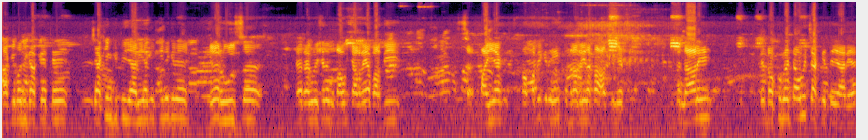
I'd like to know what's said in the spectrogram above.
ਨਾਕੇਬੰਦੀ ਕਰਕੇ ਇੱਥੇ ਚੈਕਿੰਗ ਕੀਤੀ ਜਾ ਰਹੀ ਹੈ ਕਿ ਕਿਹਨੇ ਕਿਹਨੇ ਜਿਹੜੇ ਰੂਲਸ ਰੈਗੂਲੇਸ਼ਨ ਦੇ ਮੁਤਾਬਕ ਚੱਲ ਰਿਹਾ ਵਰਦੀ ਪਾਈ ਹੈ ਪ੍ਰੋਪਰਲੀ ਕਿ ਨਹੀਂ 15 ਤਰੀਕ ਦਾ ਅਲਟੀਮੇਟ ਸੀ। ਤੇ ਨਾਲ ਹੀ ਜਿਹੜੇ ਡਾਕੂਮੈਂਟ ਆ, ਉਹ ਵੀ ਚੈੱਕ ਕੀਤੇ ਜਾ ਰਹੇ ਆ।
